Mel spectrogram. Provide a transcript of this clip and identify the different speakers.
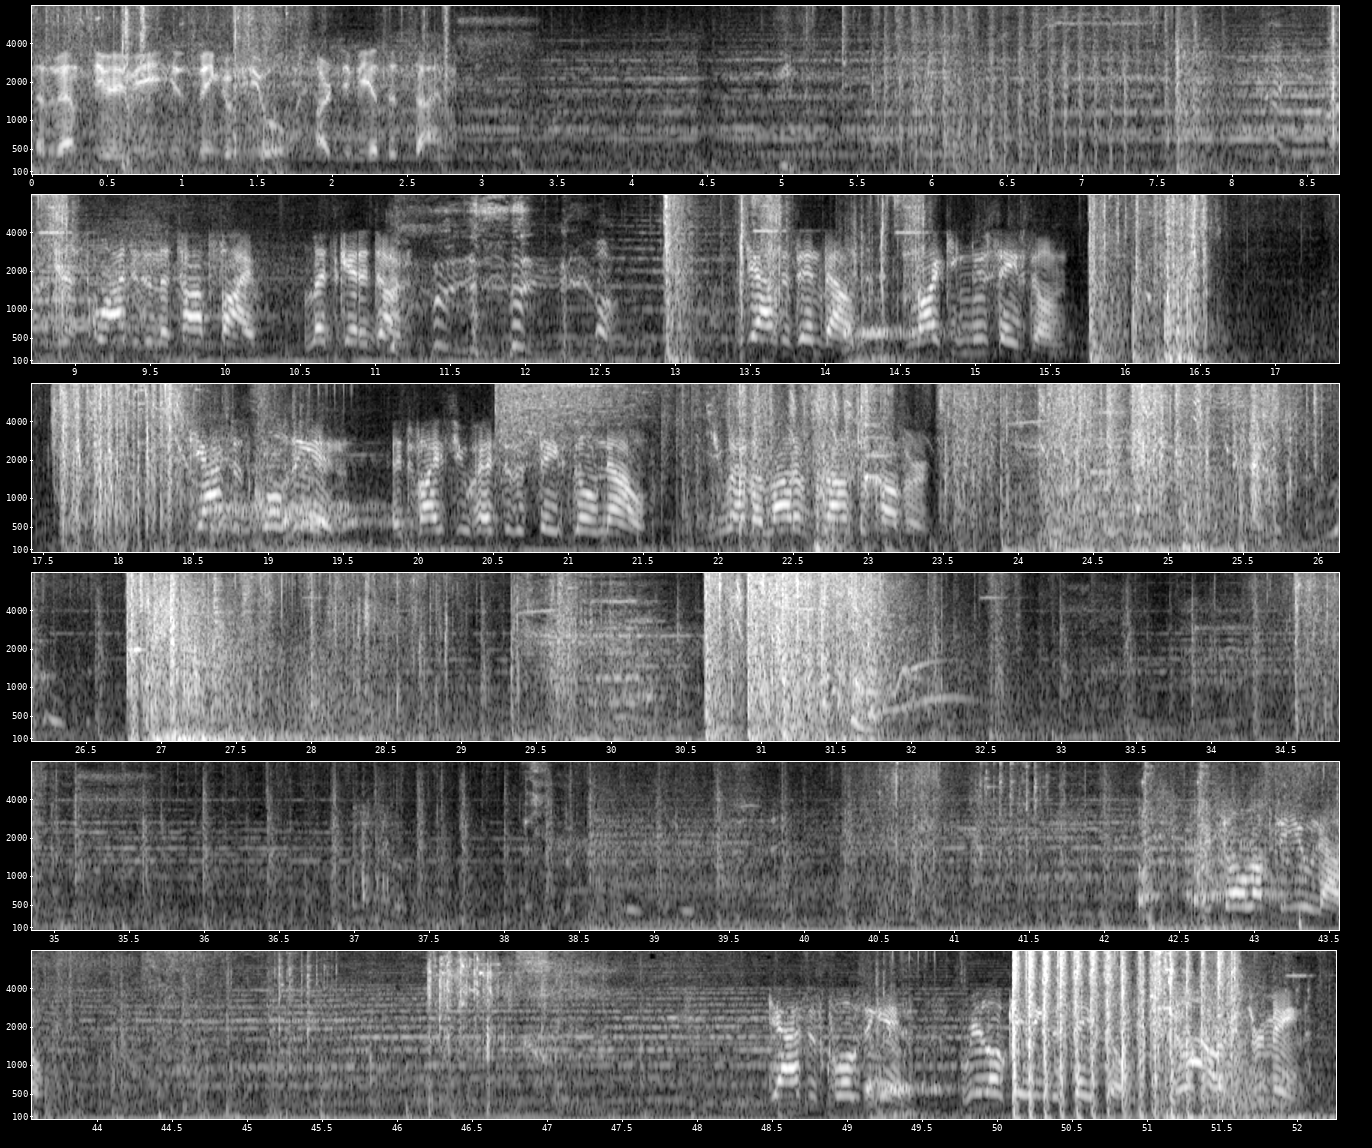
Speaker 1: Advanced UAV is bingo fuel. RTB at this time.
Speaker 2: Your squad is in the top five. Let's get it done. Gas is inbound. Marking new safe zone. Gas is closing in. Advise you head to the safe zone now. You have a lot of ground to cover. It's all up to you now. Gas is closing in. Relocating the safe zone. No targets remain.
